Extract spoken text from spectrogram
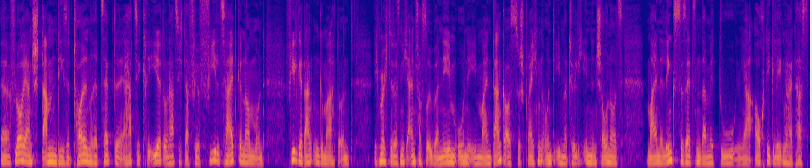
äh, Florian stammen diese tollen Rezepte, er hat sie kreiert und hat sich dafür viel Zeit genommen und viel Gedanken gemacht. Und ich möchte das nicht einfach so übernehmen, ohne ihm meinen Dank auszusprechen und ihm natürlich in den Show Notes meine Links zu setzen, damit du ja auch die Gelegenheit hast,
